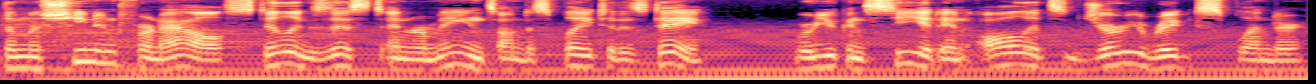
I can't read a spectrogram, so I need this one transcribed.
The Machine Infernale still exists and remains on display to this day, where you can see it in all its jury-rigged splendor.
